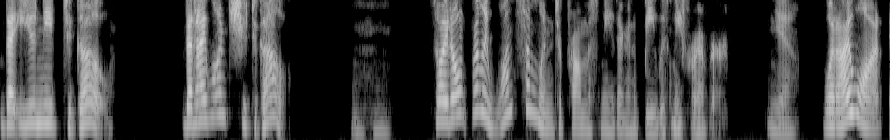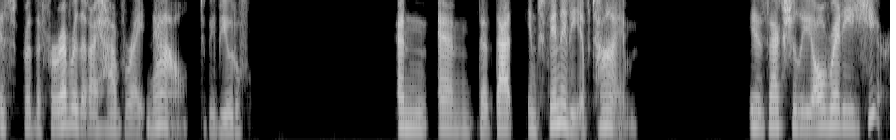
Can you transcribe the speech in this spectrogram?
that you need to go, then I want you to go. hmm So I don't really want someone to promise me they're going to be with me forever. Yeah. What I want is for the forever that I have right now to be beautiful. And and that that infinity of time is actually already here.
